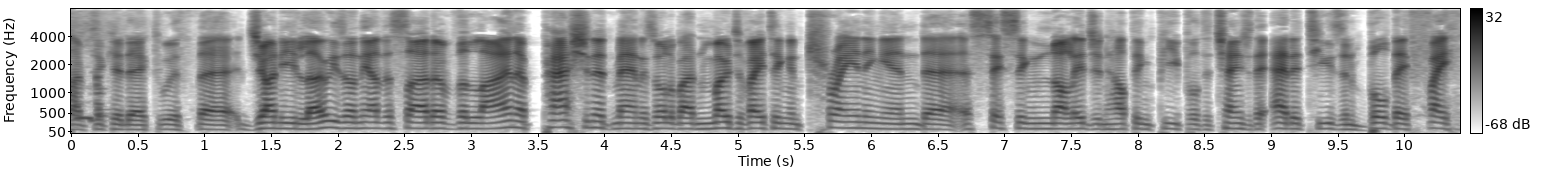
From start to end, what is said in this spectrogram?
Time to connect with uh, Johnny Lowe. He's on the other side of the line, a passionate man who's all about motivating and training and uh, assessing knowledge and helping people to change their attitudes and build their faith.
